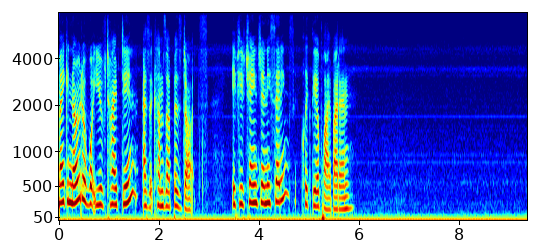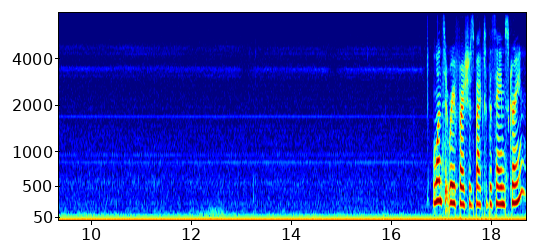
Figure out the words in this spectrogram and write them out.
Make a note of what you've typed in as it comes up as dots. If you've changed any settings, click the Apply button. Once it refreshes back to the same screen,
